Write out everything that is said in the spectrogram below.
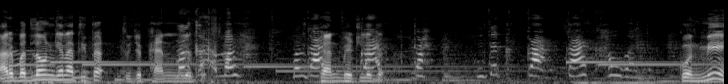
अरे बदलवून घे ना तिथं. तुझे फॅन मिळत फॅन भेटले तर. कोण मी?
